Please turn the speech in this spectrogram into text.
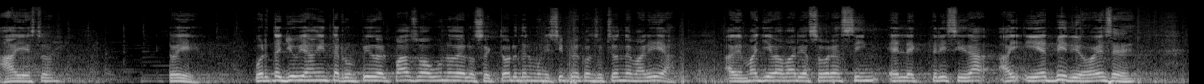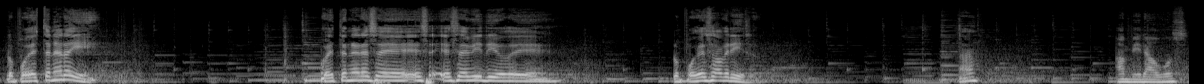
Ay, esto, esto ahí. Fuertes lluvias han interrumpido el paso a uno de los sectores del municipio de Concepción de María. Además lleva varias horas sin electricidad. Ay, y el vídeo ese, ¿lo puedes tener ahí? Puedes tener ese, ese, ese vídeo de... Lo puedes abrir. Ah, mira vos,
